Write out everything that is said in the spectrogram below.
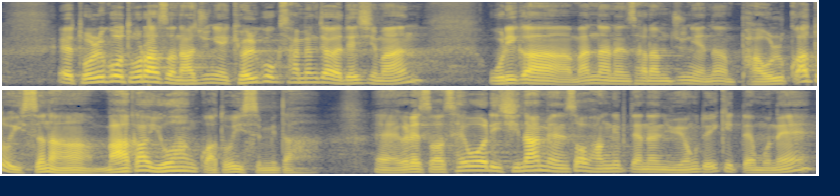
예, 돌고 돌아서 나중에 결국 사명자가 되지만 우리가 만나는 사람 중에는 바울과도 있으나 마가 요한과도 있습니다. 예, 그래서 세월이 지나면서 확립되는 유형도 있기 때문에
